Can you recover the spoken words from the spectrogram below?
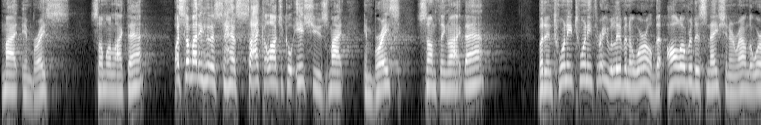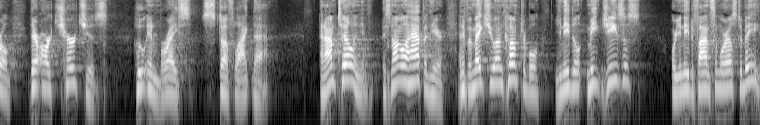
might embrace someone like that? Or somebody who has, has psychological issues might embrace something like that? But in 2023, we live in a world that all over this nation and around the world, there are churches who embrace stuff like that. And I'm telling you, it's not going to happen here. And if it makes you uncomfortable, you need to meet Jesus or you need to find somewhere else to be.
